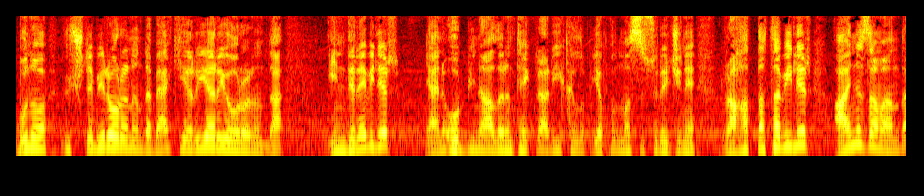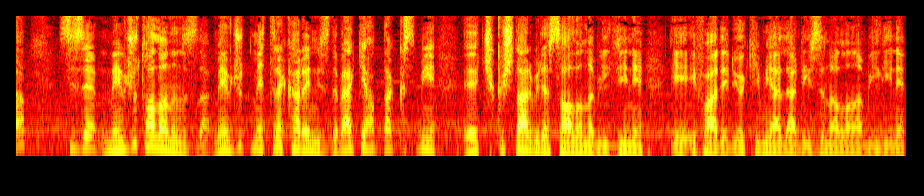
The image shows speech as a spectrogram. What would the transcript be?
Bunu üçte bir oranında belki yarı yarıya oranında indirebilir. Yani o binaların tekrar yıkılıp yapılması sürecini rahatlatabilir. Aynı zamanda size mevcut alanınızda, mevcut metrekarenizde belki hatta kısmi e, çıkışlar bile sağlanabildiğini e, ifade ediyor. Kimi yerlerde izin alınabildiğini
